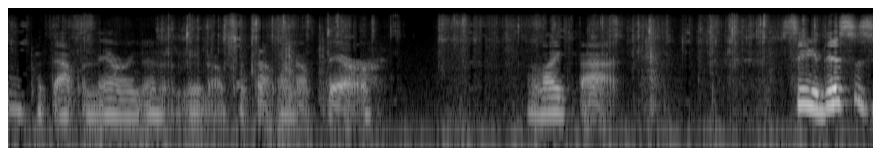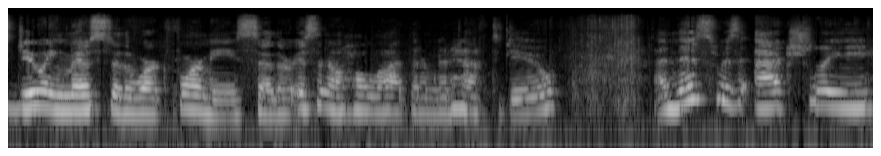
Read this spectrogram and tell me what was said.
I'll put that one there and then maybe I'll put that one up there. I like that. See, this is doing most of the work for me, so there isn't a whole lot that I'm going to have to do. And this was actually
